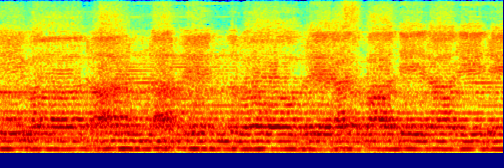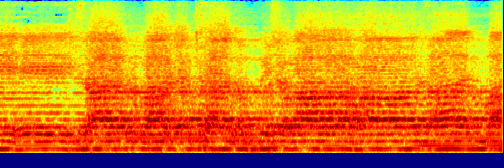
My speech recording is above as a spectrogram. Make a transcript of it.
दिवानन्द्रो इव दिने बृहस्पतिरदिदेः सर्वयक्षतु विश्वाः सर्वयक्षतु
